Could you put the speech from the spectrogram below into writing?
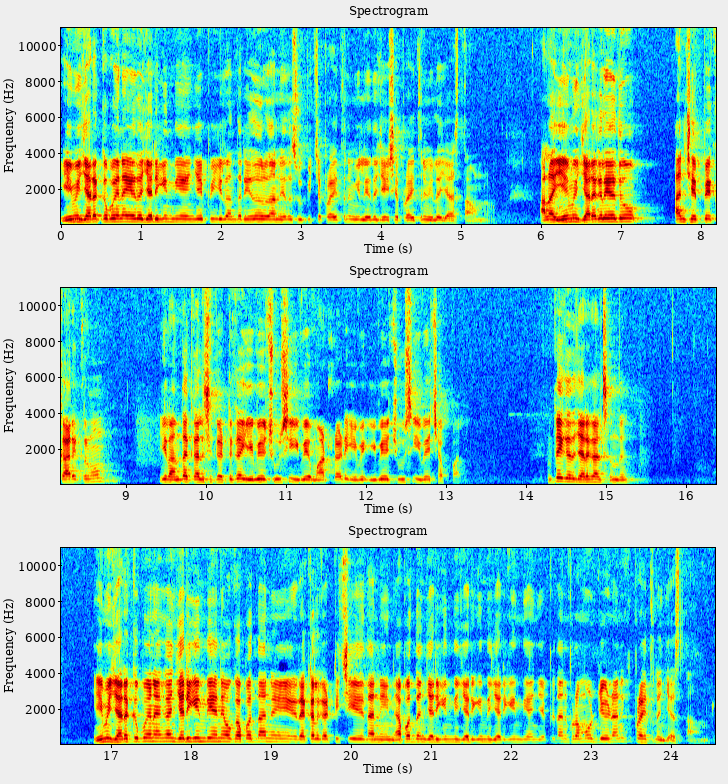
ఏమీ జరగకపోయినా ఏదో జరిగింది అని చెప్పి వీళ్ళందరూ ఏదో దాన్ని ఏదో చూపించే ప్రయత్నం వీళ్ళు ఏదో చేసే ప్రయత్నం వీళ్ళే చేస్తూ ఉన్నారు. అలా ఏమీ జరగలేదు అని చెప్పే కార్యక్రమం వీళ్ళంతా కలిసికట్టుగా ఇవే చూసి ఇవే మాట్లాడి ఇవే ఇవే చూసి ఇవే చెప్పాలి. అంతే కదా జరగాల్సిందే. ఏమి జరగకపోయినా కానీ జరిగింది అని ఒక అబద్ధాన్ని రెక్కలు కట్టించి దాన్ని అబద్ధం జరిగింది జరిగింది జరిగింది అని చెప్పి దాన్ని ప్రమోట్ చేయడానికి ప్రయత్నం చేస్తూ ఉన్నారు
